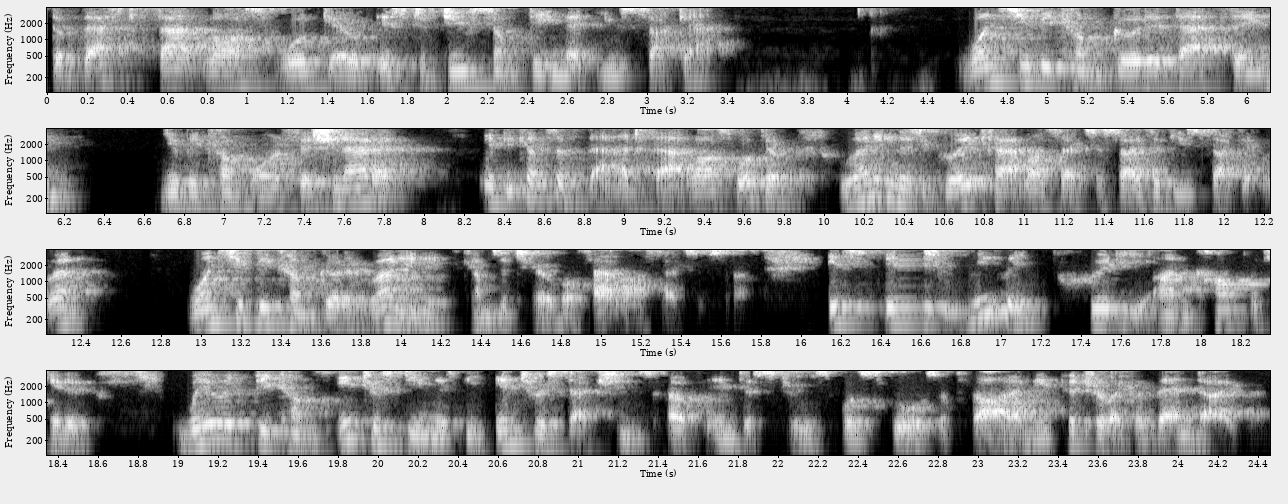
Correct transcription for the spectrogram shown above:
The best fat loss workout is to do something that you suck at. Once you become good at that thing, you become more efficient at it, it becomes a bad fat loss workout. Running is a great fat loss exercise if you suck at running. Once you become good at running, it becomes a terrible fat loss exercise. It's, it's really pretty uncomplicated. Where it becomes interesting is the intersections of industries or schools of thought. I mean, picture like a Venn diagram.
